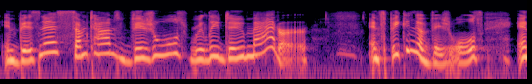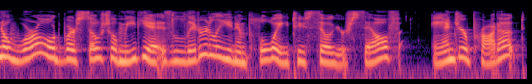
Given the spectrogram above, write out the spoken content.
in business, sometimes visuals really do matter. And speaking of visuals, in a world where social media is literally an employee to sell yourself and your product,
